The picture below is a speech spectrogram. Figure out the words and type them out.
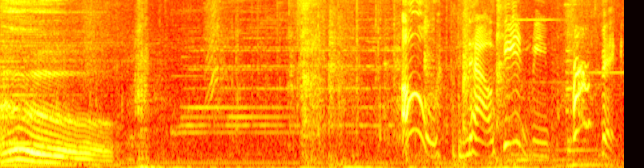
Ooh. Oh, now he'd be perfect.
